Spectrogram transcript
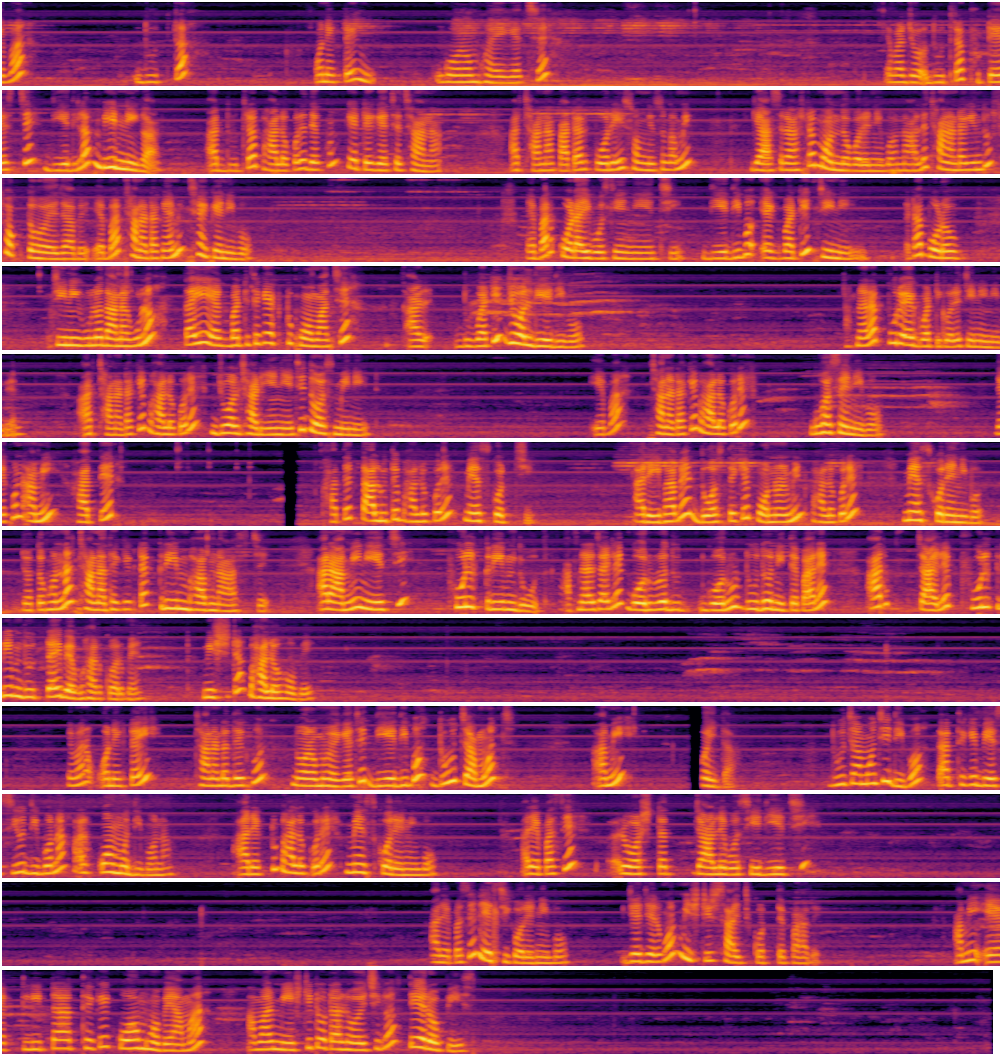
এবার দুধটা অনেকটাই গরম হয়ে গেছে। এবার দুধটা ফুটে এসছে, দিয়ে দিলাম ভিনিগার। আর দুধটা ভালো করে দেখুন কেটে গেছে ছানা। আর ছানা কাটার পরেই সঙ্গে সঙ্গে আমি গ্যাসের আঁচটা বন্ধ করে নিব নাহলে ছানাটা কিন্তু শক্ত হয়ে যাবে। এবার ছানাটাকে আমি ছেঁকে নিব। এবার কড়াই বসিয়ে নিয়েছি। দিয়ে দিব এক বাটি চিনি। এটা বড় চিনিগুলো, দানাগুলো, তাই এক বাটি থেকে একটু কম আছে। আর দু বাটি জল দিয়ে দিব। আপনারা পুরো এক বাটি করে চিনি নেবেন। আর ছানাটাকে ভালো করে জল ছাড়িয়ে নিয়েছি দশ মিনিট। এবার ছানাটাকে ভালো করে ঘষে নিব। দেখুন, আমি হাতের হাতের তালুতে ভালো করে মেশ করছি। আর এইভাবে দশ থেকে পনেরো মিনিট ভালো করে মেশ করে নিব। যতক্ষণ না ছানা থেকে একটা ক্রিম ভাব না আসছে। আর আমি নিয়েছি ফুল ক্রিম দুধ। আপনারা চাইলে গরুরও দুধ, গরুর দুধও নিতে পারেন। আর চাইলে ফুল ক্রিম দুধটাই ব্যবহার করবেন। মিষ্টিটা ভালো হবে। এবার অনেকটাই ছানাটা দেখুন নরম হয়ে গেছে, দিয়ে দিব দু চামচ আমি ময়দা। দু চামচই দিব, তার থেকে বেশিও দিব না আর কমও দিব না। আর একটু ভালো করে মেশ করে নিব। আর এপাশে রসটা জালে বসিয়ে দিয়েছি। আর এপাশে লেচি করে নিব, যে যেরকম মিষ্টির সাইজ করতে পারে। আমি এক লিটার থেকে কম হবে আমার। আমার মিষ্টি টোটাল হয়েছিল তেরো পিস।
